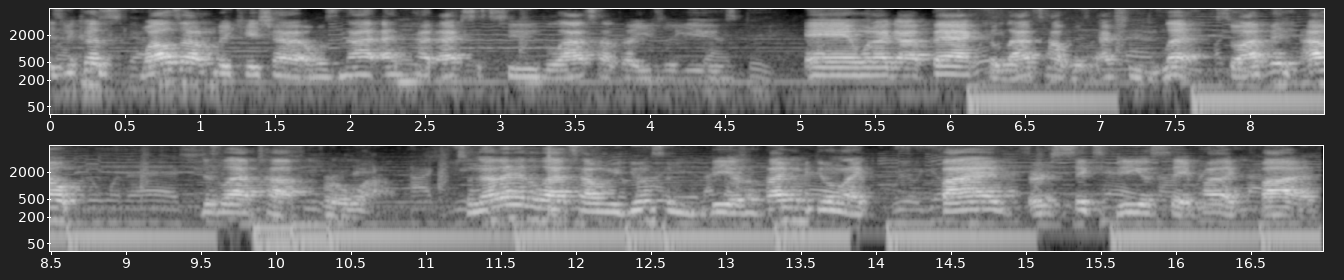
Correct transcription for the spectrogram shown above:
It's because while I was out on vacation, I was not, I didn't have access to the laptop that I usually use. And when I got back, the laptop was actually left. So I've been out this laptop for a while. So now that I have the laptop, I'm gonna be doing some videos. I'm probably gonna be doing like five or six videos today, probably like five.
